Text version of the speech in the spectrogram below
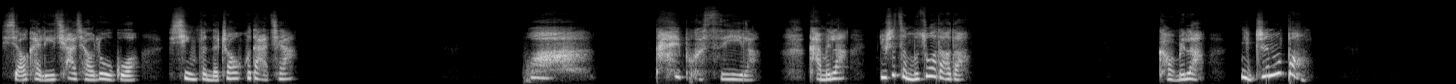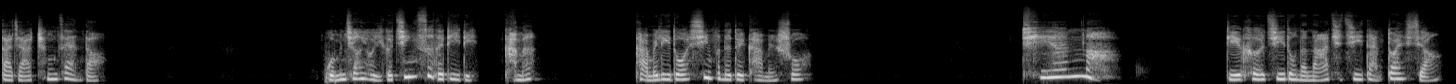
小凯莉恰巧路过，兴奋地招呼大家：“哇，太不可思议了！卡梅拉。”你是怎么做到的，卡梅拉？你真棒！大家称赞道。我们将有一个金色的弟弟，卡门。卡梅利多兴奋地对卡门说：“天哪！”迪克激动地拿起鸡蛋端详。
